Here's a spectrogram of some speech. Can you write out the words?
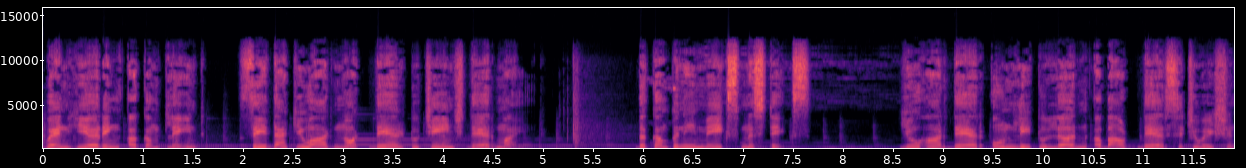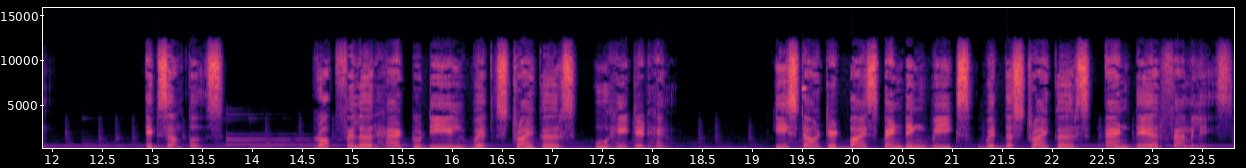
When hearing a complaint, say that you are not there to change their mind. The company makes mistakes. You are there only to learn about their situation. Examples Rockefeller had to deal with strikers who hated him. He started by spending weeks with the strikers and their families.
